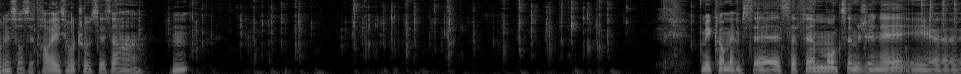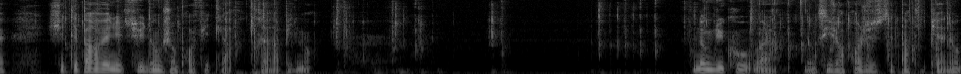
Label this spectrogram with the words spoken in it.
On est censé travailler sur autre chose, c'est ça hein? Hmm. Mais quand même, ça, fait un moment que ça me gênait et euh, j'étais pas revenu dessus, donc j'en profite là, très rapidement. Donc du coup, voilà. Donc si je reprends juste cette partie de piano,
